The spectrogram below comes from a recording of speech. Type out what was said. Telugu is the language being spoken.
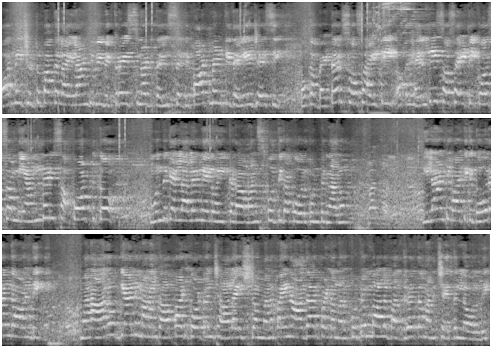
ఆర్ మీ చుట్టుపక్కల ఇలాంటివి విక్రయిస్తున్నట్టు తెలిస్తే డిపార్ట్మెంట్కి తెలియజేసి ఒక బెటర్ సొసైటీ ఒక హెల్తీ సొసైటీ కోసం మీ అందరి సపోర్ట్ నేను ఇక్కడ మనస్ఫూర్తిగా కోరుకుంటున్నాను. ఇలాంటి వాటికి దూరంగా ఉండి మన ఆరోగ్యాన్ని మనం కాపాడుకోవటం చాలా ఇష్టం. మన పైన ఆధారపడిన మన కుటుంబాల భద్రత మన చేతుల్లో ఉంది.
